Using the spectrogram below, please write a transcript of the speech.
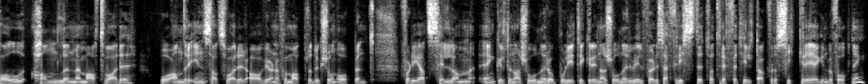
Hold handelen med matvarer og andre innsatsvarer avgjørende for matproduksjon åpent. Fordi at selv om enkelte nasjoner og politikere i nasjoner vil føle seg fristet til å treffe tiltak for å sikre egen befolkning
